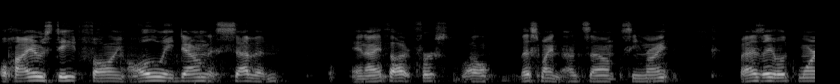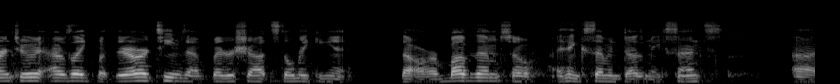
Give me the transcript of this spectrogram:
Ohio State falling all the way down to 7. And I thought at first, well, this might not sound seem right. But as I look more into it, I was like, but there are teams that have better shots still making it that are above them. So I think 7 does make sense. Uh,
